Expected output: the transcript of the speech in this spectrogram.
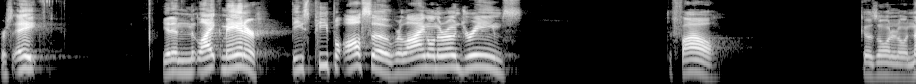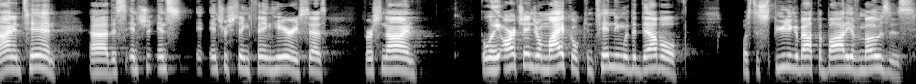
Verse 8 Yet in like manner, these people also, relying on their own dreams, defile. Goes on and on. 9 and 10, uh, this in- in- interesting thing here, he says, verse 9, but when the archangel Michael, contending with the devil, was disputing about the body of Moses,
